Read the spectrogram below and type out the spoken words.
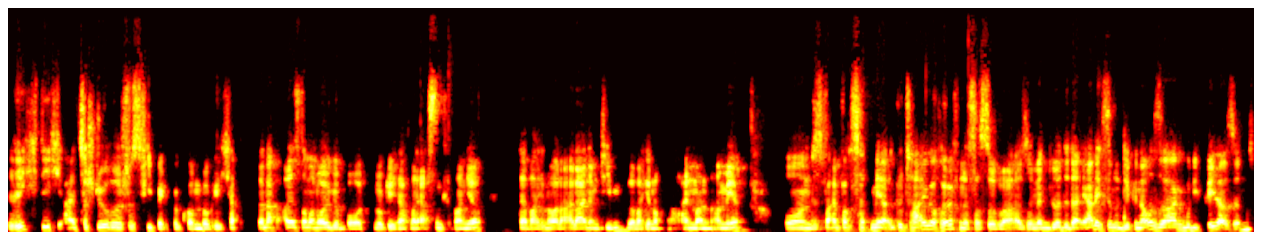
richtig ein zerstörerisches Feedback bekommen. Wirklich, ich habe danach alles nochmal neu gebaut, wirklich nach meiner ersten Kampagne. Da war ich noch alleine im Team, da war ich ja noch ein Mann an mir. Und es war einfach, es hat mir total geholfen, dass das so war. Also wenn Leute da ehrlich sind und dir genau sagen, wo die Fehler sind,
